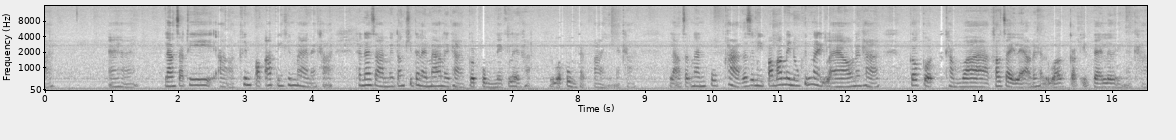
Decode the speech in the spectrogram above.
ะอ่าฮะหลังจากที่ขึ้น pop up นี้ขึ้นมานะคะ ท่านอาจารย์ไม่ต้องคิดอะไรมากเลยค่ะ กดปุ่ม next เลยค่ะ หรือว่าปุ่มถัดไปนะคะ หลังจากนั้นปุ๊บค่ะก็จะมี pop up เมนูขึ้นมาอีกแล้วนะคะ ก็กดคำว่าเข้าใจแล้วนะคะ หรือว่ากดอีกได้เลยนะคะ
